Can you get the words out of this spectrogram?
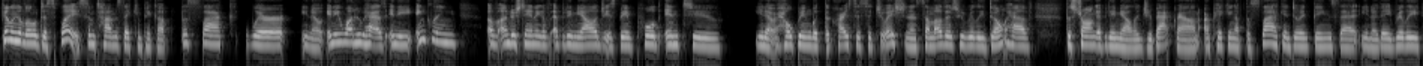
feeling a little displaced. Sometimes they can pick up the slack where, you know, anyone who has any inkling of understanding of epidemiology is being pulled into, you know, helping with the crisis situation. And some others who really don't have the strong epidemiology background are picking up the slack and doing things that, you know, they really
